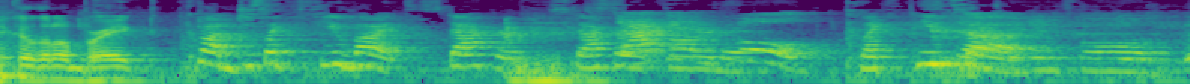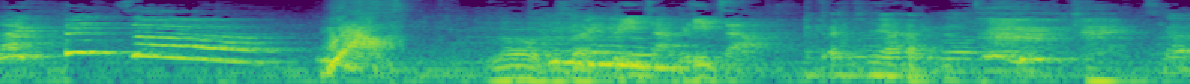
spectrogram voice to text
Took a little break. Come on, just like a few bites. Stacker. Stacker. Stack and hard. fold. Like pizza. Stack and fold. Like pizza. No, it's like pizza, pizza. Yeah. No,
